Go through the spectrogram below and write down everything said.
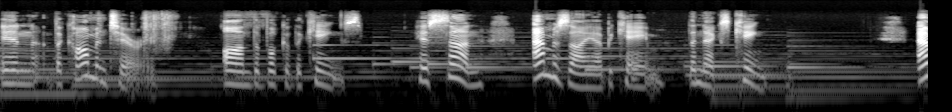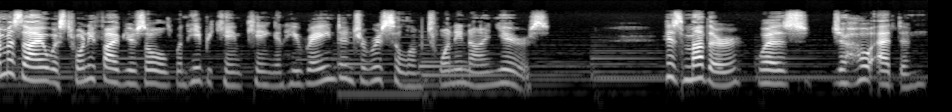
in the commentary on the Book of the Kings. His son Amaziah became the next king. Amaziah was 25 years old when he became king, and he reigned in Jerusalem 29 years. His mother was Jehoaddan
